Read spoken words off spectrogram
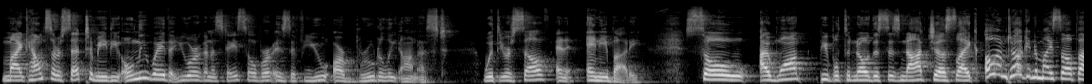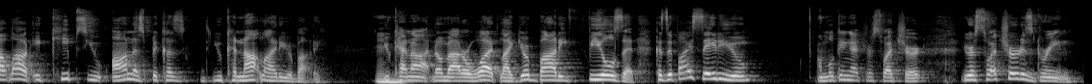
my counselor said to me, The only way that you are going to stay sober is if you are brutally honest with yourself and anybody. So, I want people to know this is not just like, oh, I'm talking to myself out loud. It keeps you honest because you cannot lie to your body. You mm-hmm. cannot, no matter what. Like, your body feels it. Because if I say to you, I'm looking at your sweatshirt. Your sweatshirt is green.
